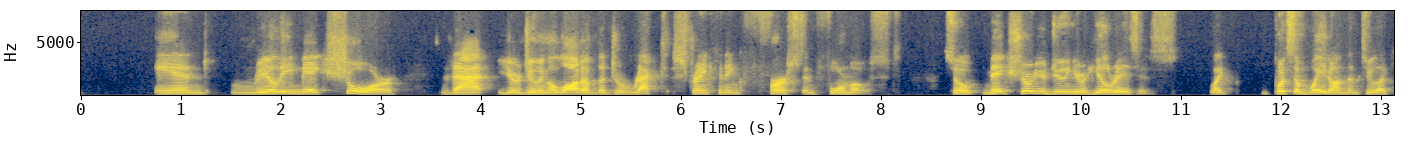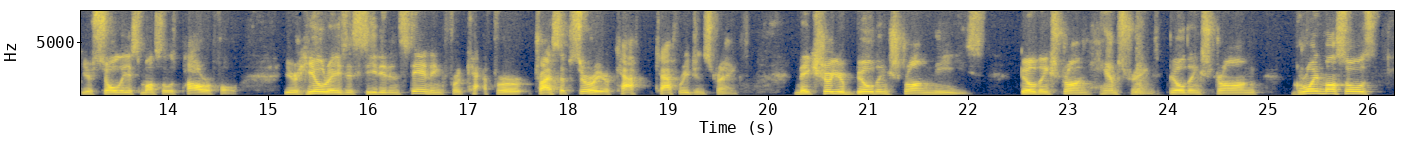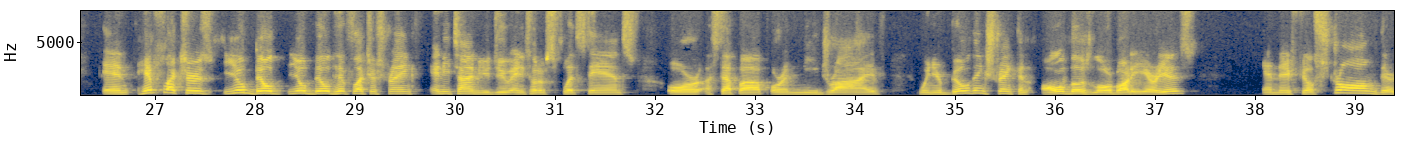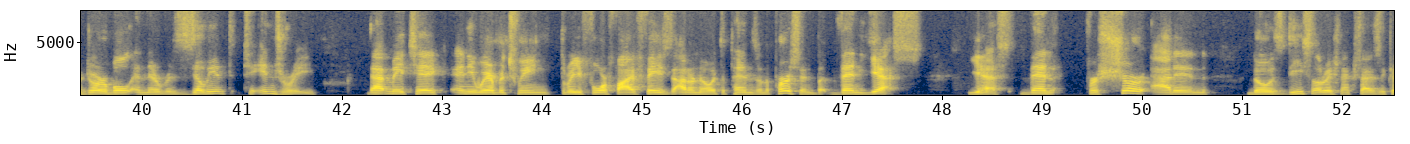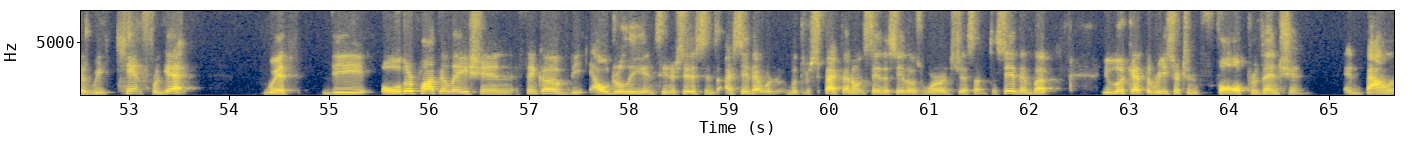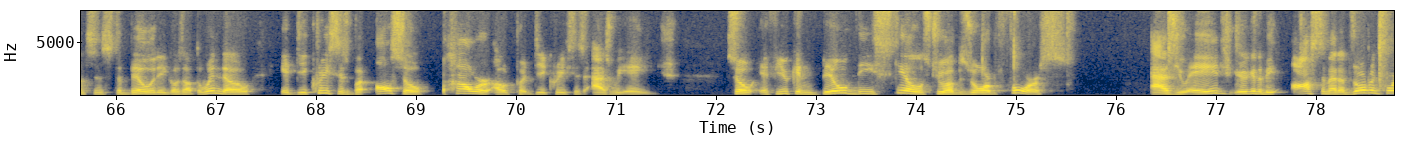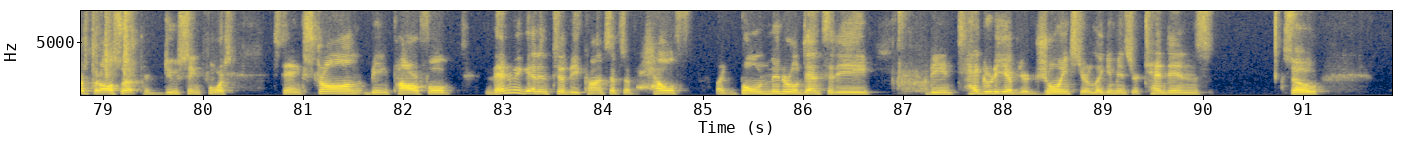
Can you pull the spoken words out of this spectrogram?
and really make sure that you're doing a lot of the direct strengthening first and foremost. So make sure you're doing your heel raises. Like put some weight on them too. Like your soleus muscle is powerful. Your heel raises seated and standing for ca- for triceps surae or calf calf region strength. Make sure you're building strong knees, building strong hamstrings, building strong groin muscles and hip flexors. You'll build you'll build hip flexor strength anytime you do any sort of split stance or a step up or a knee drive. When you're building strength in all of those lower body areas, and they feel strong, they're durable, and they're resilient to injury. That may take anywhere between three, four, five phases. I don't know. It depends on the person. But then, yes, yes, then for sure add in those deceleration exercises because we can't forget with the older population, think of the elderly and senior citizens. I say that with, respect. I don't say to say those words just to say them, but you look at the research in fall prevention and balance and stability goes out the window, it decreases, but also power output decreases as we age. So if you can build these skills to absorb force as you age, you're going to be awesome at absorbing force, but also at producing force, staying strong, being powerful. Then we get into the concepts of health, like bone mineral density, the integrity of your joints, your ligaments, your tendons. So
